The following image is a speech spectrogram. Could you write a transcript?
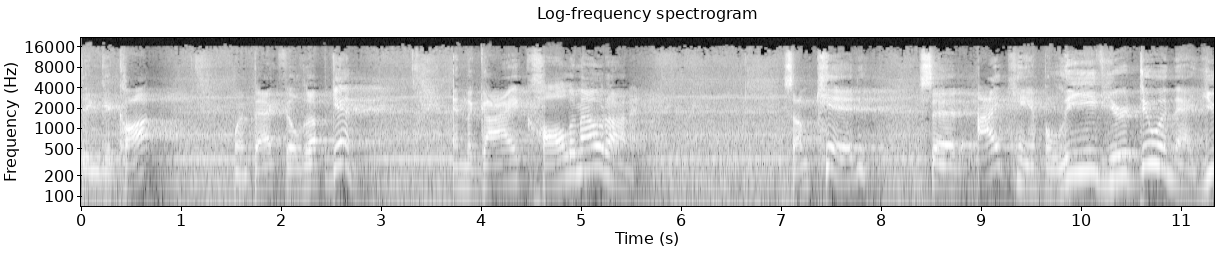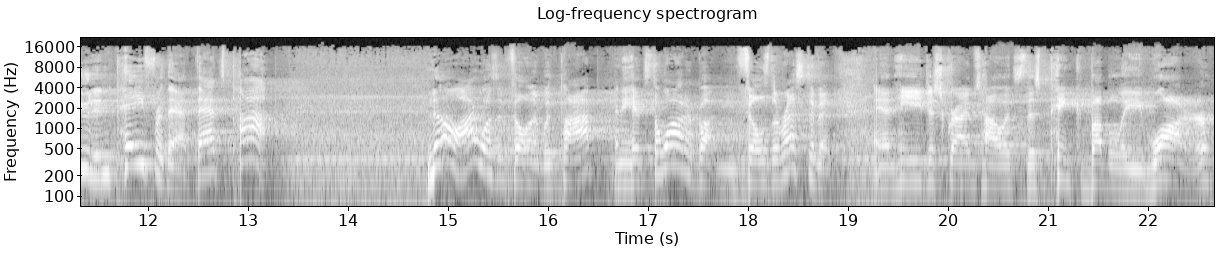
Didn't get caught. Went back, filled it up again. And the guy called him out on it. Some kid said, I can't believe you're doing that. You didn't pay for that. That's pop. No, I wasn't filling it with pop. And he hits the water button fills the rest of it. And he describes how it's this pink, bubbly water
